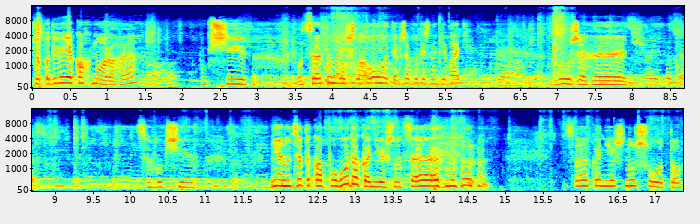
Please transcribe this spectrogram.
Вже подиви, яка хмара? Ага, Взагалі, оце то знайшла. О, ти вже будеш надівати. да, вже. Боже, геть. Знаємо процес. Це взагалі. Ні, ну це така погода, звісно, це. Це, звісно, що то.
